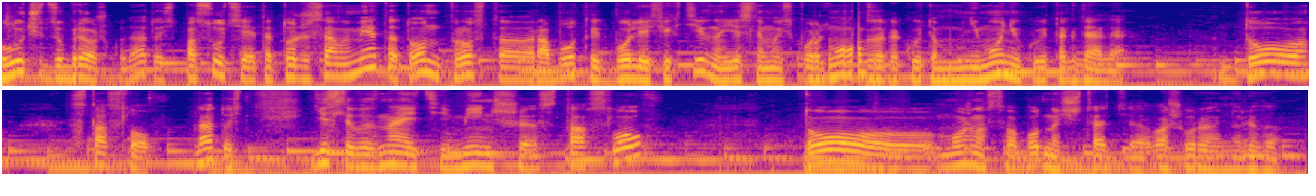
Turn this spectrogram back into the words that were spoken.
улучшить зубрежку, да, то есть, по сути, это тот же самый метод, он просто работает более эффективно, если мы используем образы, какую-то мнемонику и так далее. До 100 слов, да, то есть, если вы знаете меньше 100 слов, то можно свободно считать ваш уровень нулевым.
